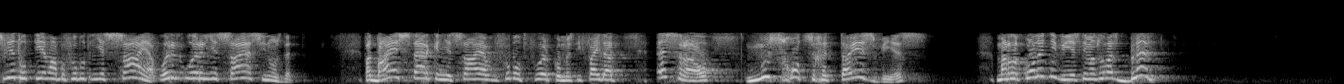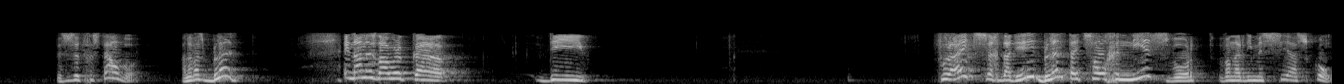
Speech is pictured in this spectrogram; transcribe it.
sleuteltema byvoorbeeld in Jesaja. Oor en oor in Jesaja sien ons dit. Wat baie sterk in Jesaja byvoorbeeld voorkom is die feit dat Israel moes God se getuies wees, maar hulle kon dit nie wees nie want hulle was blind. Dis hoe dit gestel word. Hulle was blind. En dan is daar ook uh die vooruitsig dat hierdie blindheid sal genees word wanneer die Messias kom.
